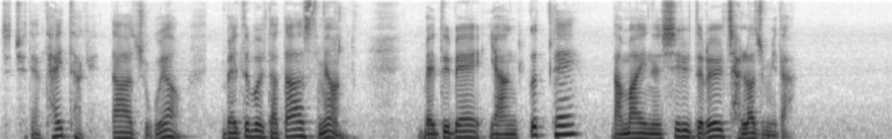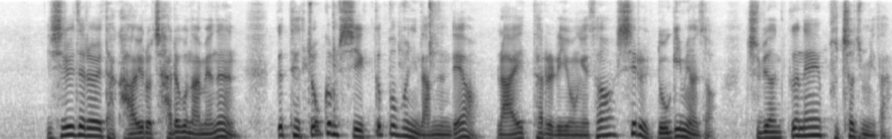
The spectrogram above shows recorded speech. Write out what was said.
최대한 타이트하게 따아주고요. 매듭을 다 따았으면 매듭의 양 끝에 남아있는 실들을 잘라줍니다. 이 실들을 다 가위로 자르고 나면은 끝에 조금씩 끝부분이 남는데요. 라이터를 이용해서 실을 녹이면서 주변 끈에 붙여줍니다.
